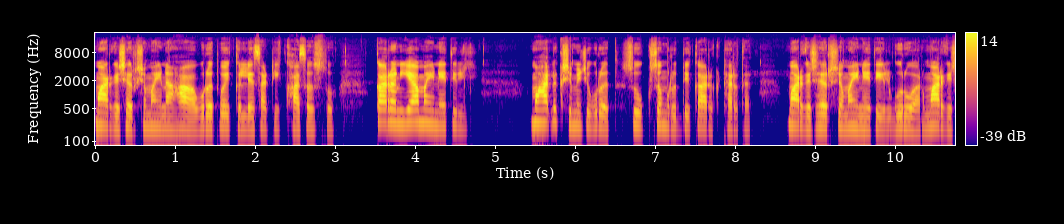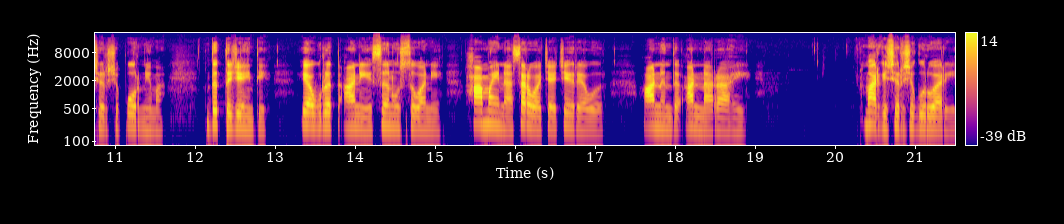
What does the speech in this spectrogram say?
मार्गशीर्ष महिना हा व्रत वैकल्यासाठी खास असतो. कारण या महिन्यातील महालक्ष्मीचे व्रत सुख समृद्धीकारक ठरतात. मार्गशीर्ष महिन्यातील गुरुवार मार्गशीर्ष पौर्णिमा दत्त जयंती या व्रत आणि सण उत्सवाने हा महिना सर्वाच्या चेहऱ्यावर आनंद आणणारा आहे. मार्गशीर्ष गुरुवारी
